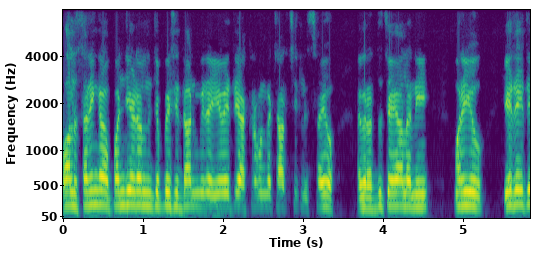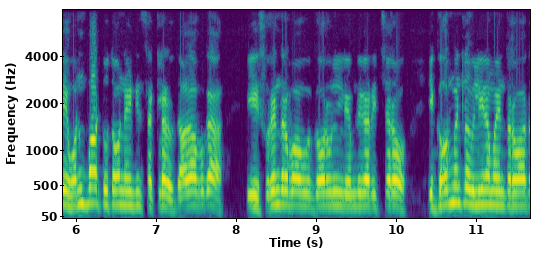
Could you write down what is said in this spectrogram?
వాళ్ళు సరిగా పనిచేయడాలని చెప్పేసి దాని మీద ఏవైతే అక్రమంగా ఛార్జ్షీట్లు ఇస్తాయో అవి రద్దు చేయాలని మరియు ఏదైతే one bar two thousand nineteen circular దాదాపుగా ఈ సురేంద్రబాబు గవర్నమెంట్ ఎండి గారు ఇచ్చారో ఈ గవర్నమెంట్లో విలీనమైన తర్వాత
